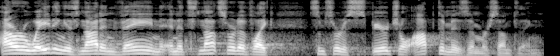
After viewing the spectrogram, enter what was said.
Our waiting is not in vain, and it's not sort of like some sort of spiritual optimism or something.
